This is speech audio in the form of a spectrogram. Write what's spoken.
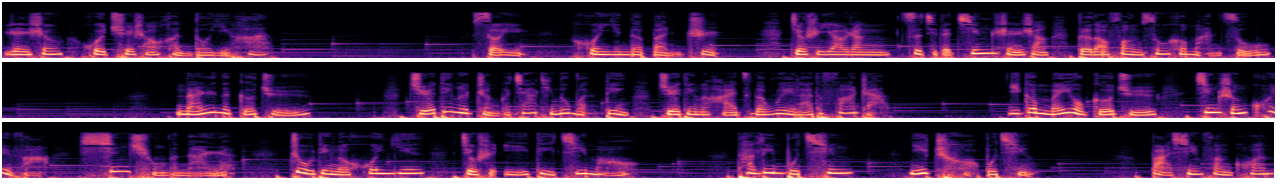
人生会缺少很多遗憾。所以，婚姻的本质，就是要让自己的精神上得到放松和满足。男人的格局，决定了整个家庭的稳定，决定了孩子的未来的发展。一个没有格局、精神匮乏。心穷的男人，注定了婚姻就是一地鸡毛，他拎不清，你扯不清。把心放宽，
